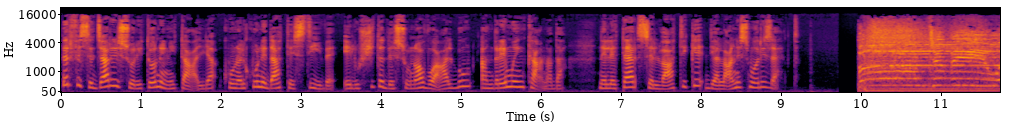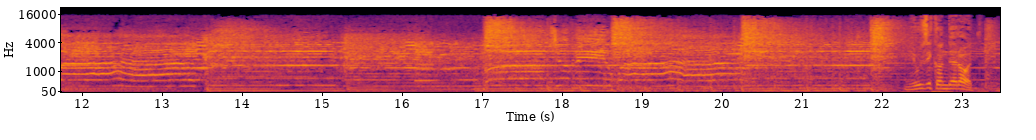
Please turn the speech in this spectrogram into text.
Per festeggiare il suo ritorno in Italia, con alcune date estive e l'uscita del suo nuovo album, andremo in Canada, nelle terre selvatiche di Alanis Morissette. Music on the Road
